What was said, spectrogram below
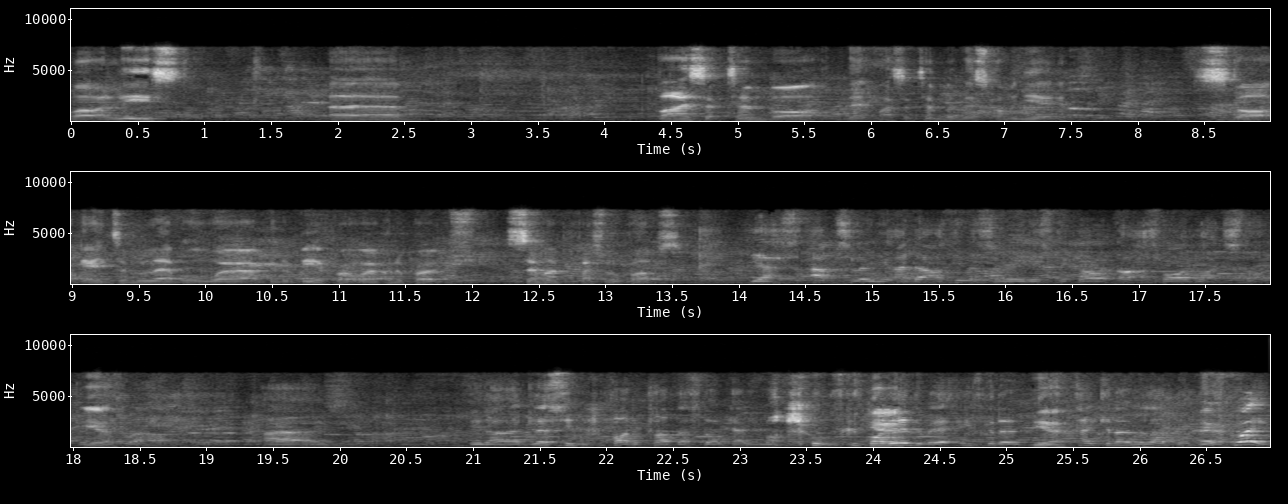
Well, at least. Um, by September, by September this coming year, start getting to the level where I can be a pro, where I can approach semi-professional clubs. Yes, absolutely, and I think that's a realistic goal. That's what I'd like to start doing Yeah. as well. Um, you know, let's see if we can find a club that's not Gary Michaels, because by Yeah. the end of it, he's going to Yeah. take it over London. Yeah. It's great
